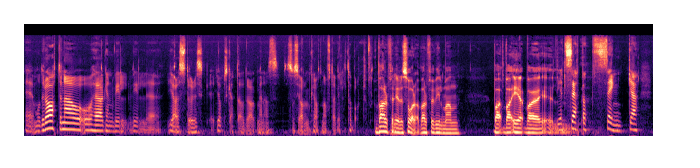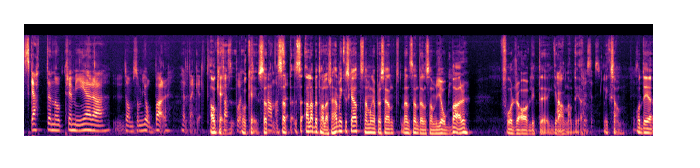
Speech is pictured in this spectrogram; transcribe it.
Eh, Moderaterna och, och högern vill, vill eh, göra större sk- jobbskatteavdrag medan Socialdemokraterna ofta vill ta bort. Varför är det så då? Varför vill man... Vad vad är, vad är, Det är ett sätt att sänka skatten och premiera de som jobbar helt enkelt. Okej, ett okej. så, att, så att så alla betalar så här mycket skatt, så här många procent, men sen den som jobbar får dra av lite grann Ja, av det. precis. Liksom. Och, det.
